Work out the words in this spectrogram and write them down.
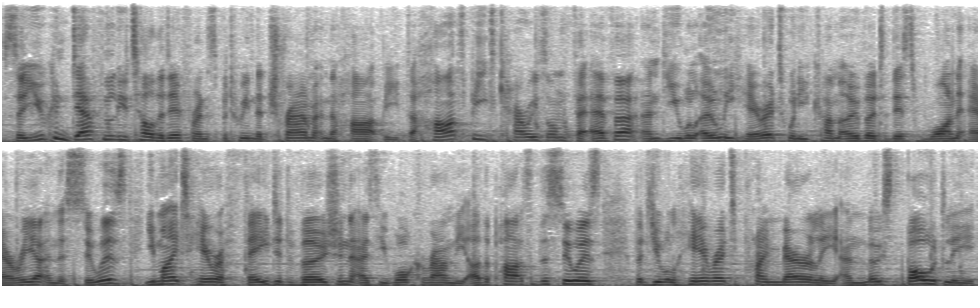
So you can definitely tell the difference between the tram and the heartbeat. The heartbeat carries on forever and you will only hear it when you come over to this one area in the sewers. You might hear a faded version as you walk around the other parts of the sewers, but you will hear it primarily and most boldly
